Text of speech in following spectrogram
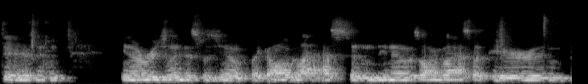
did. And, you know, originally this was, you know, like all glass and, you know, it was all glass up here and,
